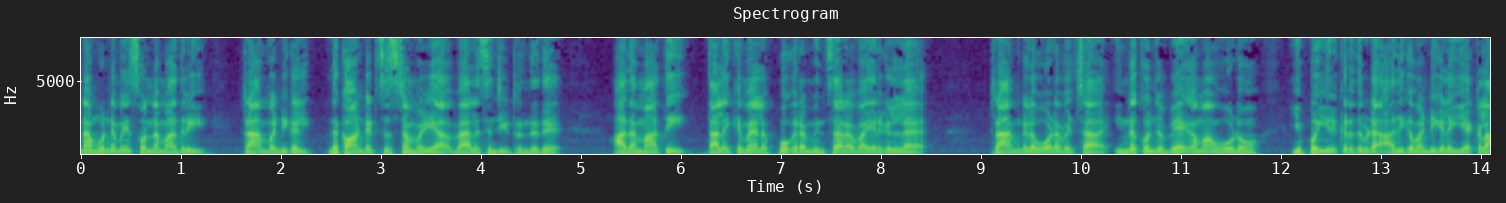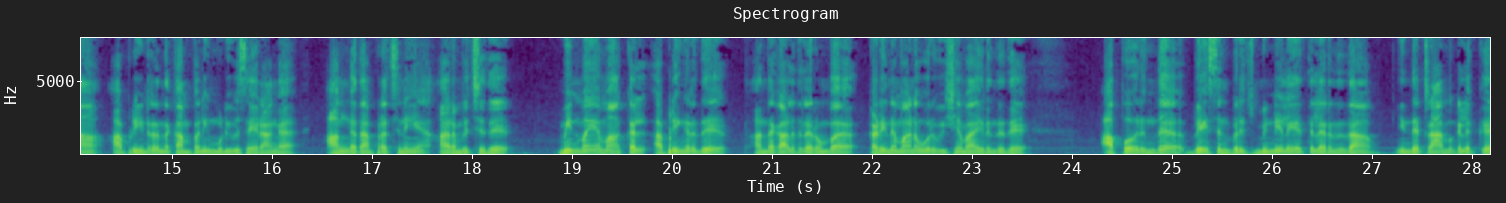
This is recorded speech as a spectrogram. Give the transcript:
நான் முன்னமே சொன்ன மாதிரி டிராம் வண்டிகள் இந்த கான்ட்ராக்ட் சிஸ்டம் வழியாக வேலை செஞ்சுக்கிட்டு இருந்தது. அதை மாற்றி தலைக்கு மேலே போகிற மின்சார வயர்களில் டிராம்களை ஓட வச்சா இன்னும் கொஞ்சம் வேகமாக ஓடும். இப்போ இருக்கிறத விட அதிக வண்டிகளை இயக்கலாம் அப்படின்ற அந்த கம்பெனி முடிவு செய்கிறாங்க அங்கே தான் பிரச்சனையே ஆரம்பிச்சது. மின்மயமாக்கல் அப்படிங்கிறது அந்த காலத்தில் ரொம்ப கடினமான ஒரு விஷயமா இருந்தது. அப்போ இருந்த பேசன் பிரிட்ஜ் மின் நிலையத்திலிருந்து தான் இந்த டிராம்களுக்கு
